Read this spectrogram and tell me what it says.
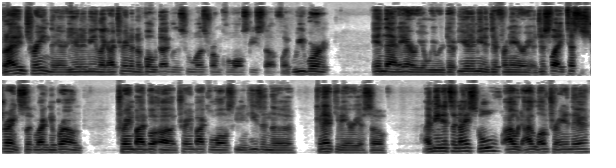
But I didn't train there. You know what I mean? Like I trained under Bo Douglas, who was from Kowalski stuff. Like we weren't in that area. We were, di- you know what I mean? A different area. Just like Test of Strength, Slick Wagner Brown, trained by uh trained by Kowalski, and he's in the Connecticut area. So, I mean, it's a nice school. I would, I love training there.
